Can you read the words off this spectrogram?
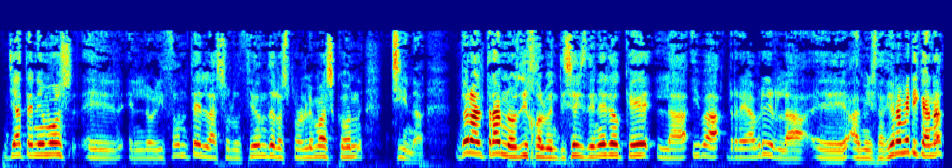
ya tenemos eh, en el horizonte la solución de los problemas con China. Donald Trump nos dijo el 26 de enero que la iba a reabrir la eh, administración americana,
